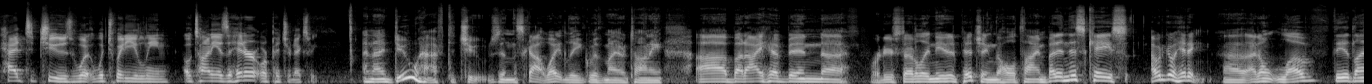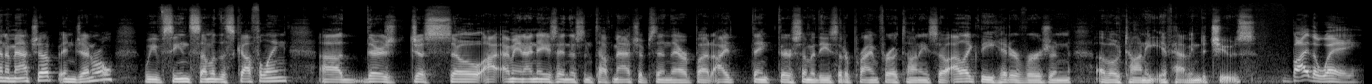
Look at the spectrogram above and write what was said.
had to choose, wh- which way do you lean? Ohtani as a hitter or pitcher next week? And I do have to choose in the Scott White League with my Ohtani. Uh, but I have been uh, pretty steadily needed pitching the whole time. But in this case, I would go hitting. Uh, I don't love the Atlanta matchup in general. We've seen some of the scuffling. Uh, there's just so, I, I mean, I know you're saying there's some tough matchups in there, but I think there's some of these that are prime for Ohtani. So I like the hitter version of Ohtani if having to choose. By the way,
